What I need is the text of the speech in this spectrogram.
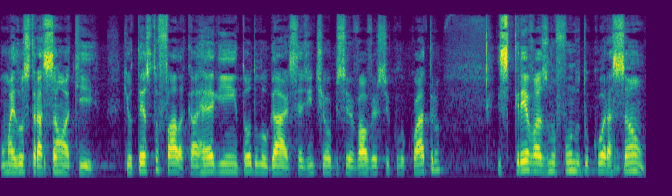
uma ilustração aqui, que o texto fala, carregue em todo lugar. Se a gente observar o versículo 4, escreva-as no fundo do coração.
